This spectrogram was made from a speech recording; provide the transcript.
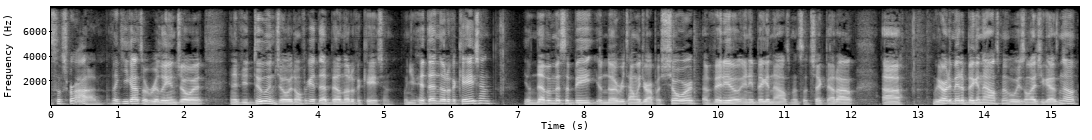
Subscribe. I think you guys will really enjoy it. And if you do enjoy it, don't forget that bell notification. When you hit that notification, you'll never miss a beat. You'll know every time we drop a short, a video, any big announcements. So check that out. Uh, we already made a big announcement, but we just want to let you guys know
